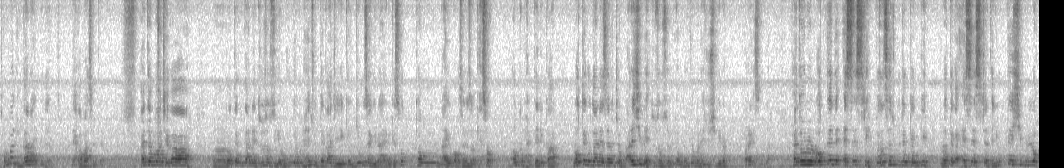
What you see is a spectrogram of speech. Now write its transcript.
정말 인간 아닙니다. 내가 봤을 때. 하여튼 뭐 제가 어, 롯데 구단의 두 선수 영국협을 해줄 때까지 경기 분석이나 이렇게 소통 라이브 방송에서 계속 언급할 테니까 롯데 구단에서는 좀 빠른 시일에 두 선수 영국협을 해주시기를 바라겠습니다. 하여튼 오늘 롯데 대 SSG 부산 사직구장 경기 롯데가 SSG한테 6대 11로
